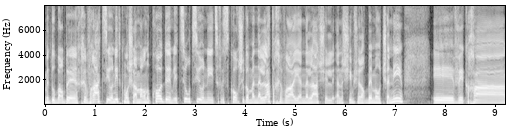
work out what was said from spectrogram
מדובר בחברה ציונית כמו שאמרנו קודם, יצור ציוני, צריך לזכור שגם הנהלת החברה היא הנהלה של אנשים של הרבה מאוד שנים, אה, וככה...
